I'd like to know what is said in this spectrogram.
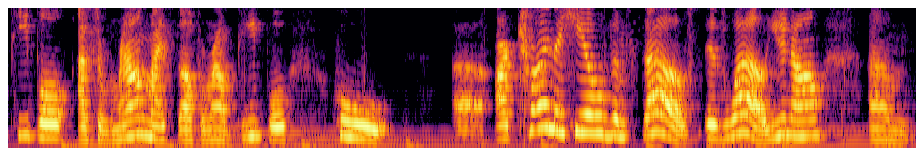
people, I surround myself around people who uh, are trying to heal themselves as well, you know. Um,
